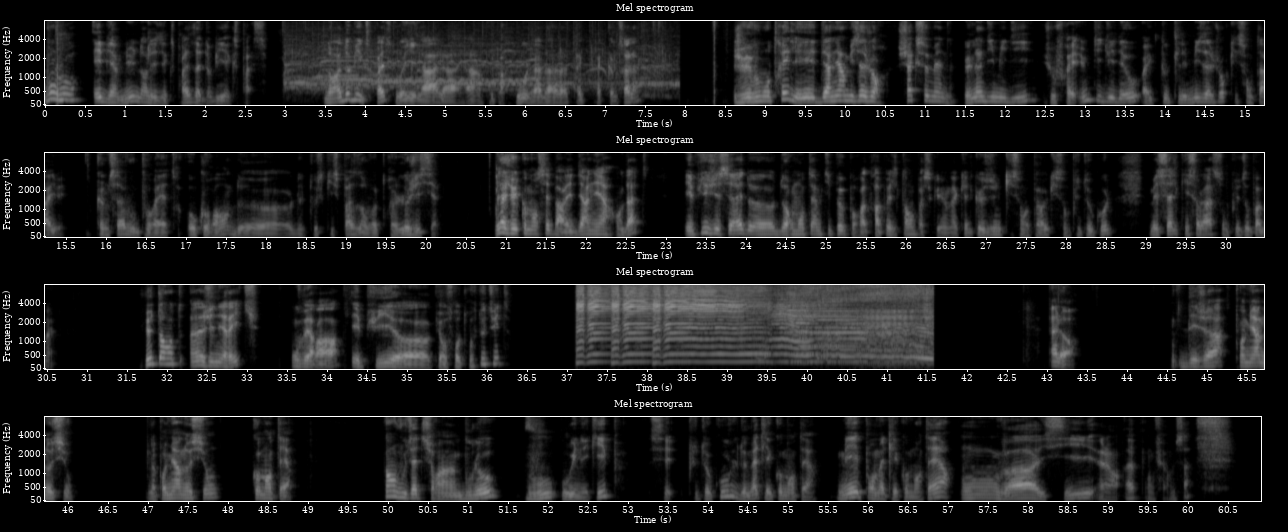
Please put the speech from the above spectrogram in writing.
Bonjour et bienvenue dans les Express d'Adobe Express. Dans Adobe Express, vous voyez là, là, là, un peu partout, là, là, là, tac, tac, comme ça, là. Je vais vous montrer les dernières mises à jour. Chaque semaine, le lundi midi, je vous ferai une petite vidéo avec toutes les mises à jour qui sont arrivées. Comme ça, vous pourrez être au courant de, de tout ce qui se passe dans votre logiciel. Là, je vais commencer par les dernières en date. Et puis j'essaierai de, remonter un petit peu pour rattraper le temps, parce qu'il y en a quelques-unes qui sont apparues qui sont plutôt cool, mais celles qui sont là sont plutôt pas mal. Je tente un générique, on verra, et puis, euh, puis on se retrouve tout de suite. Alors, déjà, première notion. La première notion, commentaire. Quand vous êtes sur un boulot, vous ou une équipe, c'est plutôt cool de mettre les commentaires. Mais pour mettre les commentaires, on va ici, alors hop, on ferme ça.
